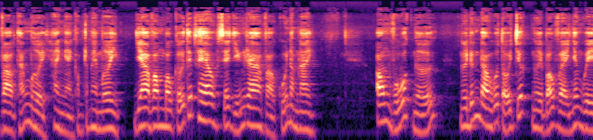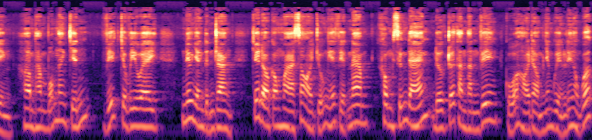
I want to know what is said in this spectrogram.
vào tháng 10 2020 và vòng bầu cử tiếp theo sẽ diễn ra vào cuối năm nay. Ông Vũ Quốc Ngữ, người đứng đầu của tổ chức Người bảo vệ nhân quyền hôm 24 tháng 9, viết cho VOA nêu nhận định rằng chế độ Cộng hòa xã hội chủ nghĩa Việt Nam không xứng đáng được trở thành thành viên của Hội đồng Nhân quyền Liên Hợp Quốc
